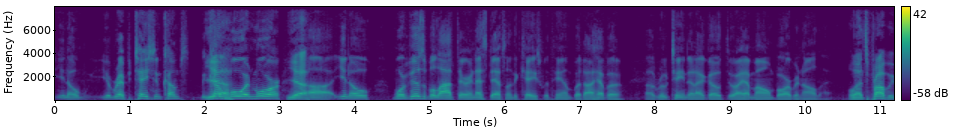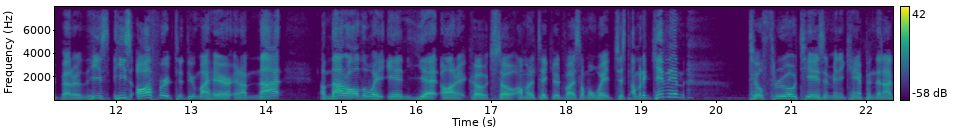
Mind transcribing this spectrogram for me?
you know your reputation comes become yeah. more and more. Yeah. Uh, you know, more visible out there, and that's definitely the case with him. But I have a, a routine that I go through. I have my own barber and all that. Well, that's probably better. He's he's offered to do my hair, and I'm not I'm not all the way in yet on it, coach. So I'm going to take your advice. I'm going to wait. Just I'm going to give him till through OTAs and minicamp, and then I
